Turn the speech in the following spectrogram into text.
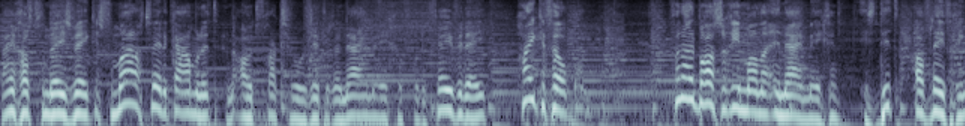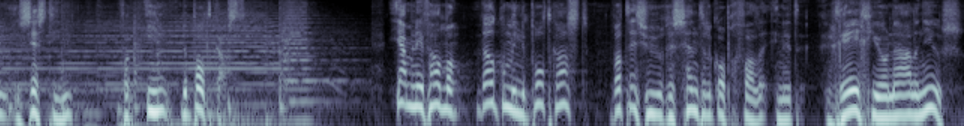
Mijn gast van deze week is voormalig Tweede Kamerlid en oud-fractievoorzitter in Nijmegen voor de VVD, Heike Veldman. Vanuit Brasserie Mannen in Nijmegen is dit aflevering 16 van In de Podcast. Ja, meneer Veldman, welkom in de podcast. Wat is u recentelijk opgevallen in het regionale nieuws?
